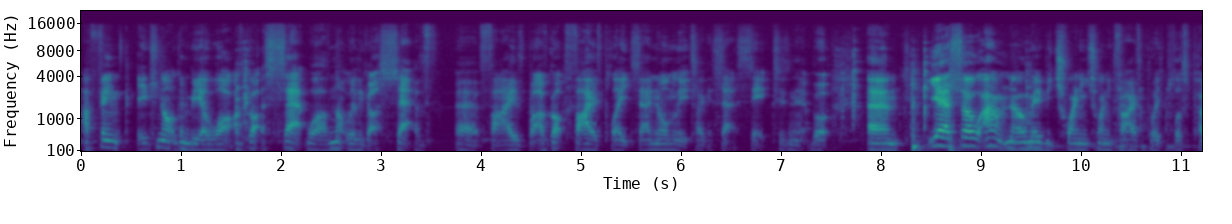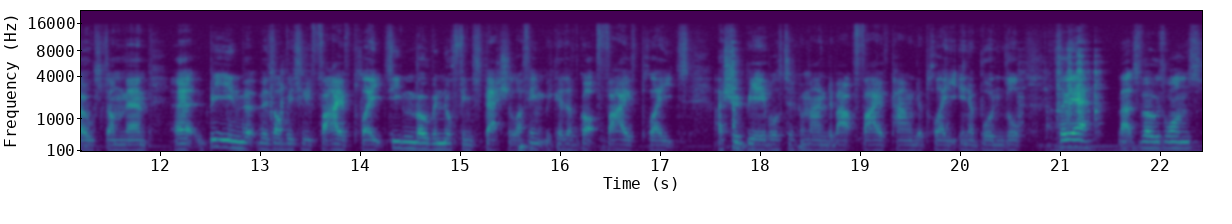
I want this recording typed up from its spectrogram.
I think it's not going to be a lot. I've got a set. Well, I've not really got a set of uh, five, but I've got five plates there. Normally it's like a set of six, isn't it? But um, yeah, so I don't know, maybe 20, 25 quid plus post on them. Uh, being that there's obviously five plates, even though they're nothing special, I think because I've got five plates, I should be able to command about five pound a plate in a bundle. So yeah, that's those ones.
